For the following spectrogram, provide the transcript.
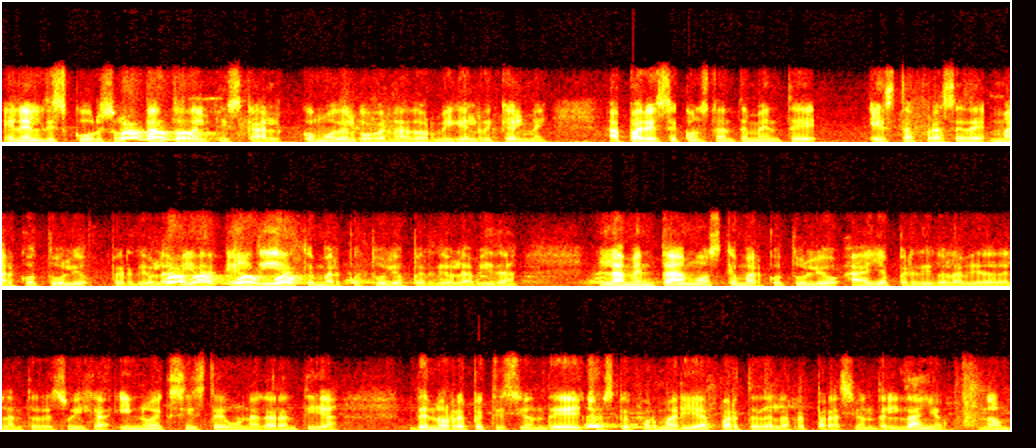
en el discurso tanto del fiscal como del gobernador Miguel Riquelme aparece constantemente esta frase de Marco Tulio perdió la vida. El día que Marco Tulio perdió la vida, lamentamos que Marco Tulio haya perdido la vida delante de su hija y no existe una garantía de no repetición de hechos que formaría parte de la reparación del daño, ¿no?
